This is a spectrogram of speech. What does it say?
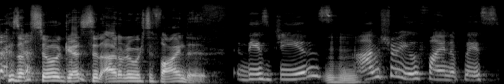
Because I'm so against it, I don't know where to find it. These jeans, Mhm. I'm sure you'll find a place.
